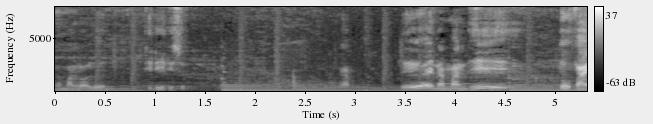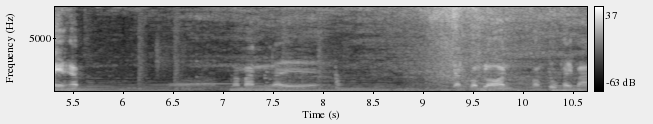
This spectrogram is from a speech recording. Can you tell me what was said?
น้ำมันหล่อลื่นที่ดีที่สุด หรือไอ้น้ำมันที่ตู้ไฟนะครับน้ำมันในกันความร้อนของตู้ไฟฟ้า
